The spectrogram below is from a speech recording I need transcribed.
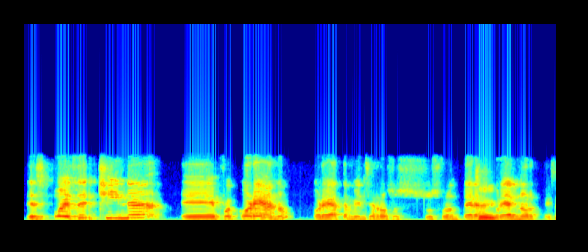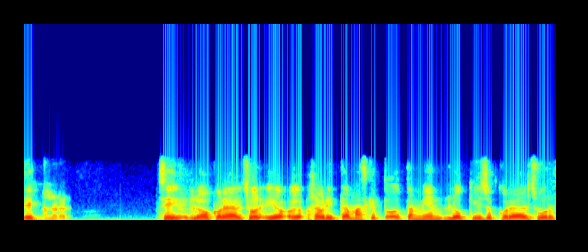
Después de China eh, fue Corea, ¿no? Corea también cerró sus, fronteras, Corea del Norte, sí. Sí, luego Corea del Sur. Y o sea, ahorita más que todo también lo que hizo Corea del Sur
